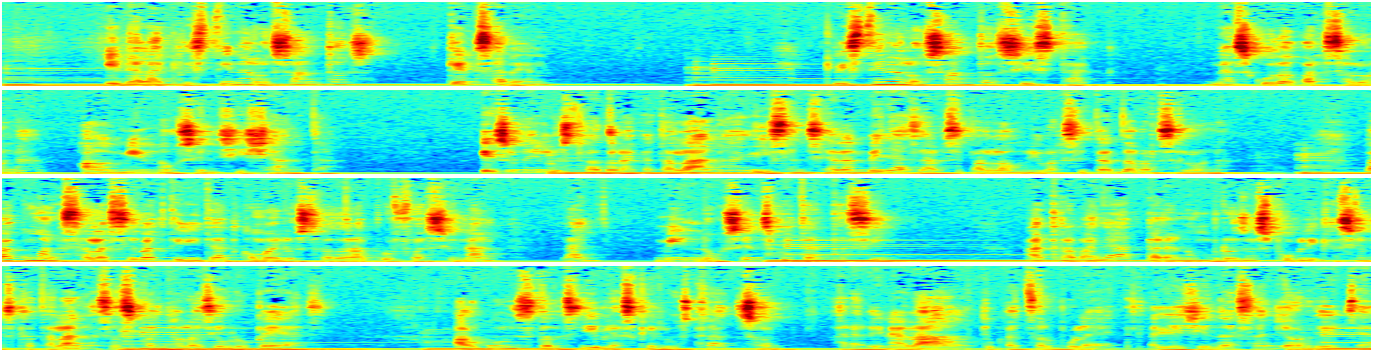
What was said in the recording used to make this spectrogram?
I de la Cristina Los Santos, què en sabem? Cristina Los Santos Sistac, nascuda a Barcelona al 1960. És una il·lustradora catalana llicenciada en Belles Arts per la Universitat de Barcelona. Va començar la seva activitat com a il·lustradora professional l'any 1985. Ha treballat per a nombroses publicacions catalanes, espanyoles i europees. Alguns dels llibres que he il·lustrat són Ara ve Nadal, Tocats al bolet, La llegenda de Sant Jordi, etc.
